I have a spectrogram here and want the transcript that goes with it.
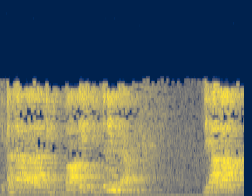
کہ اللہ تعالیٰ کی باتیں اتنی زیادہ ہیں۔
